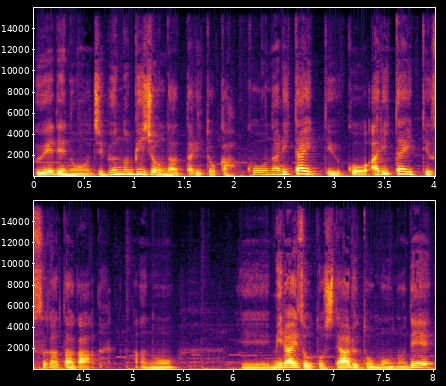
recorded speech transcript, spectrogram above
上での自分のビジョンだったりとかこうなりたいっていうこうありたいっていう姿があの、えー、未来像としてあると思うので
